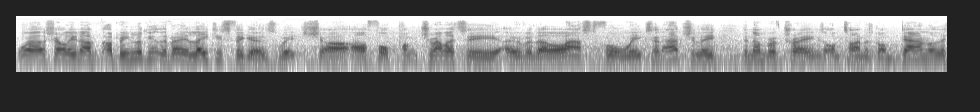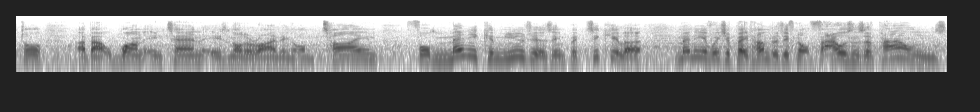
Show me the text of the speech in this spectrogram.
Well, Charlene, I've, I've been looking at the very latest figures, which uh, are for punctuality over the last four weeks. And actually, the number of trains on time has gone down a little. About one in 10 is not arriving on time for many commuters in particular, many of which have paid hundreds, if not thousands of pounds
